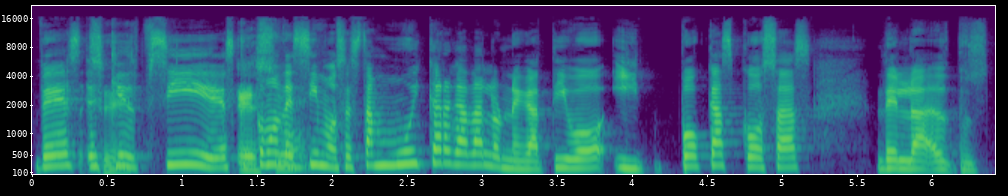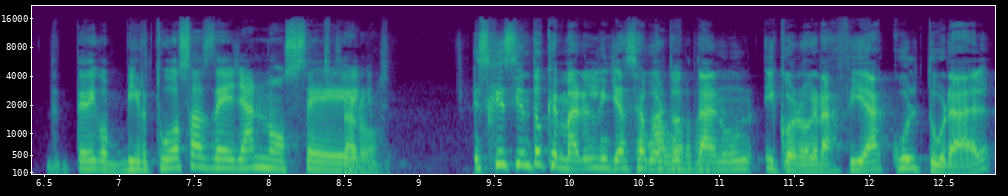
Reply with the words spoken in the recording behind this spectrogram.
¿Ves? Es Sí. que sí, es que como decimos, está muy cargada lo negativo y pocas cosas de la, pues, te digo, virtuosas de ella no sé. Claro. Es que siento que Marilyn ya se ha vuelto Aborda. tan una iconografía cultural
